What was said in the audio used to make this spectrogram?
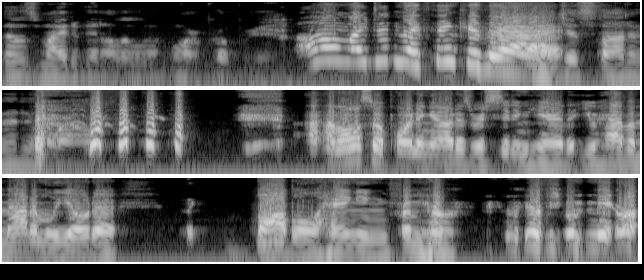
those might have been a little bit more appropriate. Oh, why didn't I think of that? I just thought of it as well. I'm also pointing out as we're sitting here that you have a Madame Leota like, bauble hanging from your rearview mirror.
